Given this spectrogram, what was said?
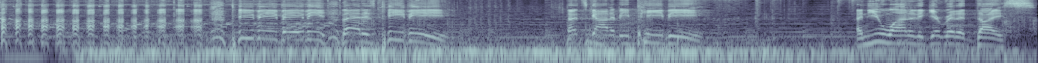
PB, baby. That is PB. That's got to be PB. And you wanted to get rid of dice.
